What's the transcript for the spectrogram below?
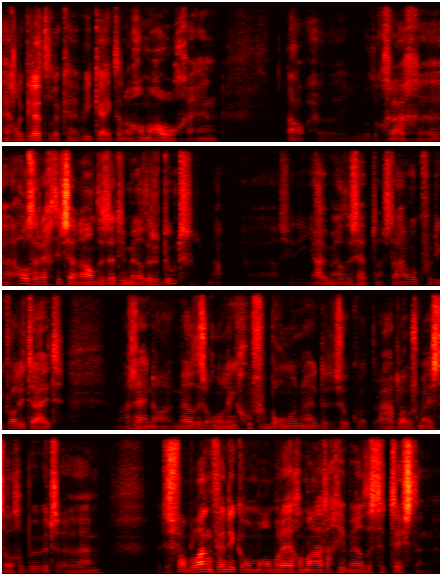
eigenlijk letterlijk. Hè. Wie kijkt er nog omhoog? En nou, je wilt ook graag, als er echt iets aan de hand is, dat die melder het doet. Nou, als je ja-melders hebt, dan staan we ook voor die kwaliteit. Maar zijn de melders onderling goed verbonden? Hè? Dat is ook wat draadloos meestal gebeurt. Ehm, het is van belang, vind ik, om, om regelmatig je melders te testen.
